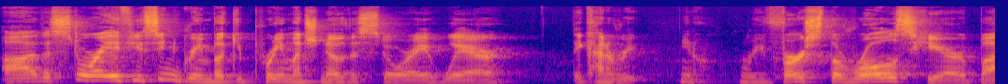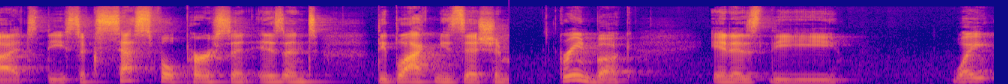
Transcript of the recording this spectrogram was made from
Uh, the story, if you've seen Green Book, you pretty much know the story where they kind of, re, you know, reverse the roles here, but the successful person isn't the black musician Green Book. It is the white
